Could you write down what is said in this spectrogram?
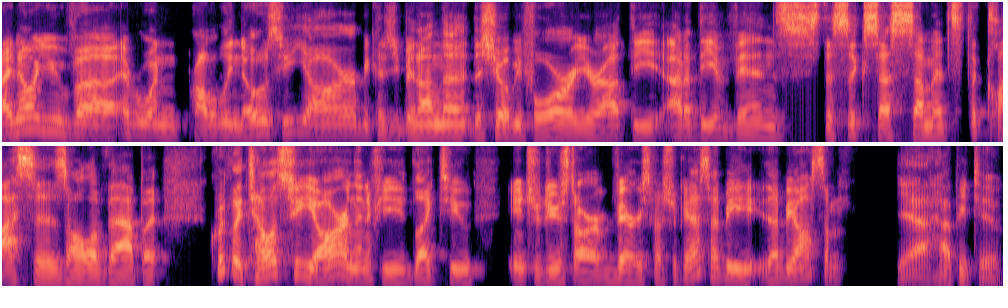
I know you've uh, everyone probably knows who you are because you've been on the, the show before. You're out the out at the events, the success summits, the classes, all of that. But quickly tell us who you are, and then if you'd like to introduce our very special guest, that'd be that'd be awesome. Yeah, happy to.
